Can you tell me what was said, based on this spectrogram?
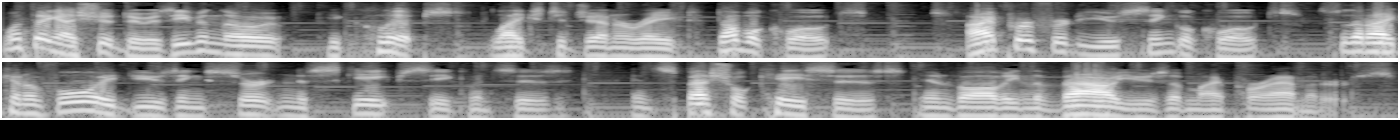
One thing I should do is even though Eclipse likes to generate double quotes, I prefer to use single quotes so that I can avoid using certain escape sequences in special cases involving the values of my parameters.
